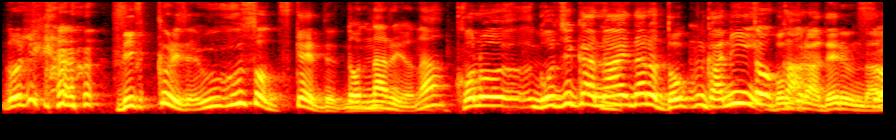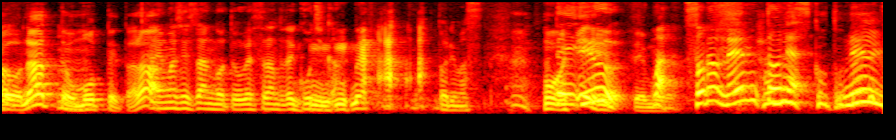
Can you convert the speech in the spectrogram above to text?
5時間。びっくりしてう嘘つけて。となるよな。この5時間の間のどっかに僕ら出るんだろうなって思ってたら。タイムマシーン3号とウエストランドで5時間。撮ります。っていうまあそれを念頭に念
